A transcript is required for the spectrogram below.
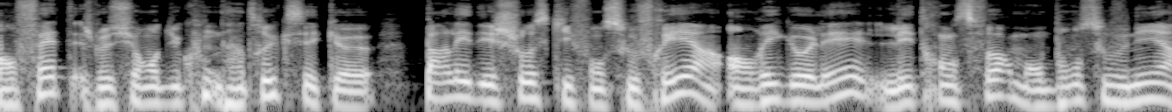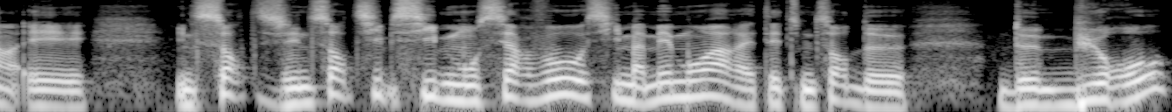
En fait, je me suis rendu compte d'un truc, c'est que parler des choses qui font souffrir, en rigoler, les transforme en bons souvenirs. Et une sorte, j'ai une sorte, si, si mon cerveau, si ma mémoire était une sorte de, de bureau,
